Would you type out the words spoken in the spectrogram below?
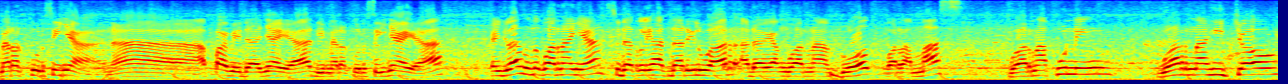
merek kursinya. Nah apa bedanya ya di merek kursinya ya? Yang jelas untuk warnanya sudah terlihat dari luar. Ada yang warna gold warna emas warna kuning warna hijau,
